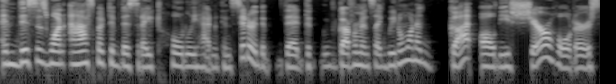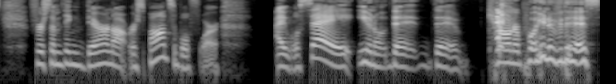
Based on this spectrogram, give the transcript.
And this is one aspect of this that I totally hadn't considered that, that the government's like, we don't want to gut all these shareholders for something they're not responsible for. I will say, you know, the the counterpoint of this,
